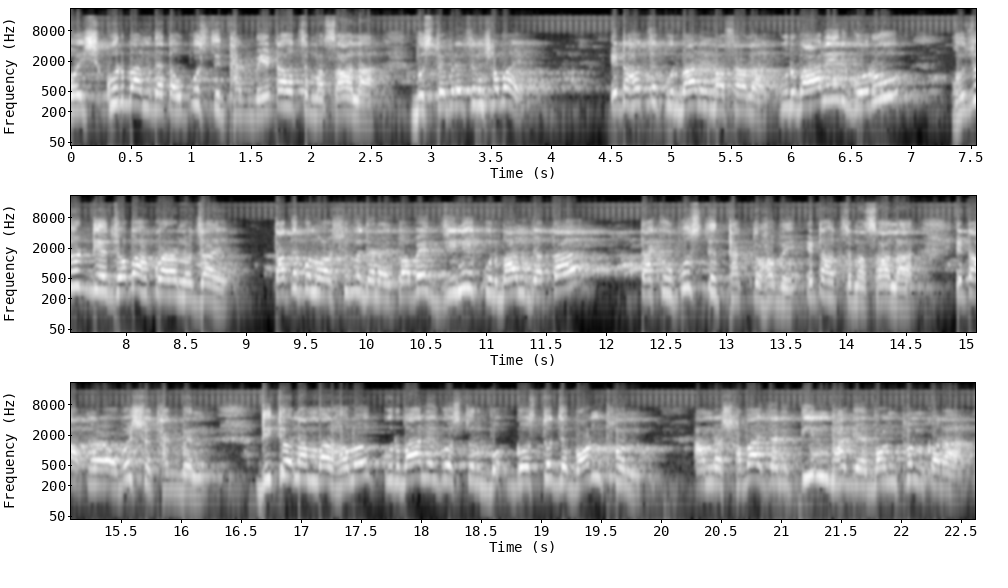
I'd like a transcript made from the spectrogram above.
ওই কুরবানিদাতা উপস্থিত থাকবে। এটা হচ্ছে মাসালা বুঝতে পেরেছেন সবাই? এটা হচ্ছে কুরবানির মাসালা কুরবানির গরু হুজুর দিয়ে জবাহ করানো যায়, তাতে কোনো অসুবিধা নাই। তবে যিনি কুরবান দাতা তাকে উপস্থিত থাকতে হবে। এটা হচ্ছে মাসালা এটা আপনারা অবশ্যই থাকবেন। দ্বিতীয় নাম্বার হলো কুরবানির গোস্তর গোস্তর যে বন্ঠন আমরা সবাই জানি তিন ভাগে বন্টন করা,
